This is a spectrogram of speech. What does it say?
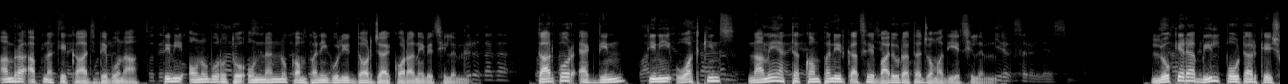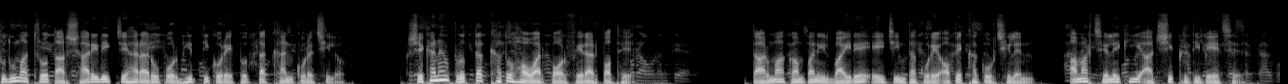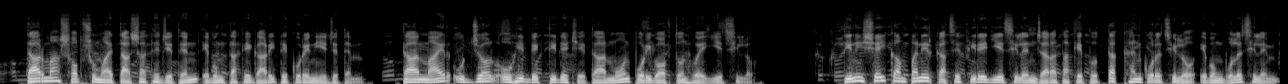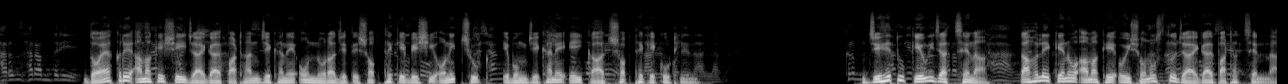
আমরা আপনাকে কাজ দেব না। তিনি অনবরত অন্যান্য কোম্পানিগুলির দরজায় করা নেবেছিলেন তারপর একদিন তিনি ওয়াটকিন্স নামে একটা কোম্পানির কাছে বায়ুরাতা জমা দিয়েছিলেন। লোকেরা বিল পোর্টারকে শুধুমাত্র তার শারীরিক চেহারার উপর ভিত্তি করে প্রত্যাখ্যান করেছিল। সেখানেও প্রত্যাখ্যাত হওয়ার পর ফেরার পথে। তার মা কোম্পানির বাইরে এই চিন্তা করে অপেক্ষা করছিলেন, আমার ছেলে কি আজ স্বীকৃতি পেয়েছে? তার মা সবসময় তার সাথে যেতেন এবং তাকে গাড়িতে করে নিয়ে যেতেন। তার মায়ের উজ্জ্বল অভিব্যক্তি দেখে তার মন পরিবর্তন হয়ে গিয়েছিল। তিনি সেই কোম্পানির কাছে ফিরে গিয়েছিলেন যারা তাকে প্রত্যাখ্যান করেছিল এবং বলেছিলেন, দয়া করে আমাকে সেই জায়গায় পাঠান যেখানে অন্যরা যেতে সবথেকে বেশি অনিচ্ছুক এবং যেখানে এই কাজ সবথেকে কঠিন। যেহেতু কেউই যাচ্ছে না, তাহলে কেন আমাকে ওই সমস্ত জায়গায় পাঠাচ্ছেন না?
